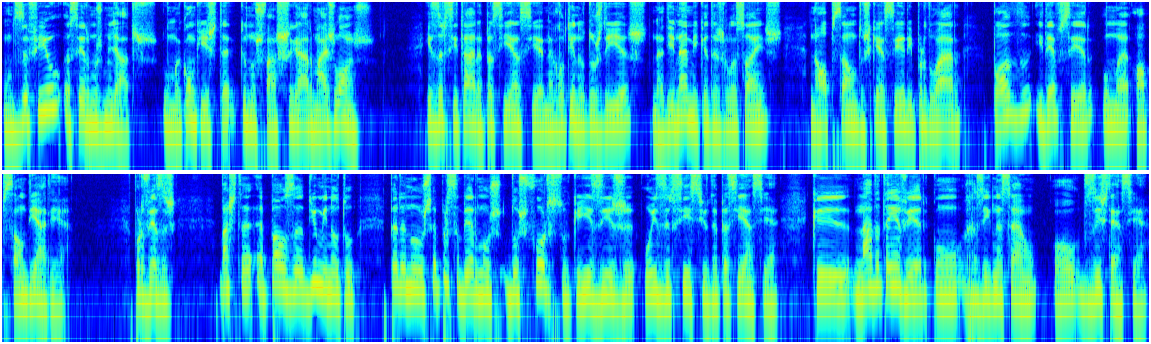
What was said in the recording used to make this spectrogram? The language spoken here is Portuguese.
Um desafio a sermos melhores, uma conquista que nos faz chegar mais longe. Exercitar a paciência na rotina dos dias, na dinâmica das relações, na opção de esquecer e perdoar, pode e deve ser uma opção diária. Por vezes, basta a pausa de um minuto para nos apercebermos do esforço que exige o exercício da paciência, que nada tem a ver com resignação ou desistência.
